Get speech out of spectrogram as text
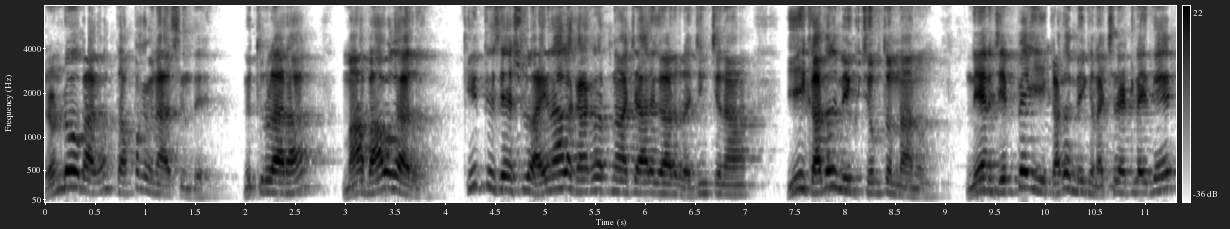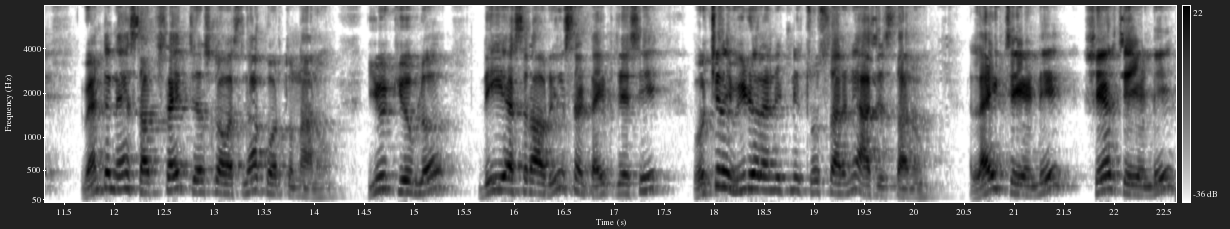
రెండో భాగం తప్పక వినాల్సిందే. మిత్రులారా మా బావగారు కీర్తిశేషులు అయినాల కనకరత్నాచార్య గారు రచించిన ఈ కథను మీకు చెబుతున్నాను. నేను చెప్పే ఈ కథ మీకు నచ్చినట్లయితే వెంటనే సబ్స్క్రైబ్ చేసుకోవాల్సిందిగా కోరుతున్నాను. యూట్యూబ్లో డిఎస్ రావు రీల్స్ అని టైప్ చేసి వచ్చిన వీడియోలన్నింటినీ చూస్తారని ఆశిస్తాను. లైక్ చేయండి షేర్ చేయండి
